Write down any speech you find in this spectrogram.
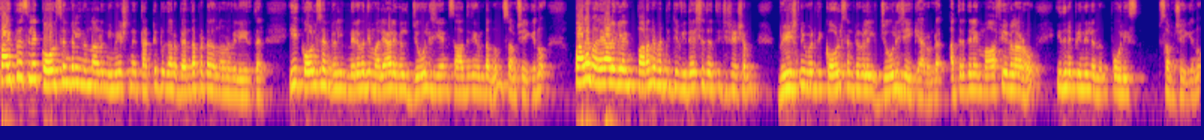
സൈപ്രസിലെ കോൾ സെന്ററിൽ നിന്നാണ് നിമേഷിനെ തട്ടിപ്പുകാർ ബന്ധപ്പെട്ടതെന്നാണ് വിലയിരുത്തൽ. ഈ കോൾ സെന്ററിൽ നിരവധി മലയാളികൾ ജോലി ചെയ്യാൻ സാധ്യതയുണ്ടെന്നും സംശയിക്കുന്നു. പല മലയാളികളെയും പറഞ്ഞു പറ്റിച്ച് വിദേശത്തെത്തിച്ച ശേഷം ഭീഷണിപ്പെടുത്തി കോൾ സെന്ററുകളിൽ ജോലി ചെയ്യിക്കാറുണ്ട്. അത്തരത്തിലെ മാഫിയകളാണോ ഇതിന് പിന്നിലെന്നും പോലീസ് സംശയിക്കുന്നു.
